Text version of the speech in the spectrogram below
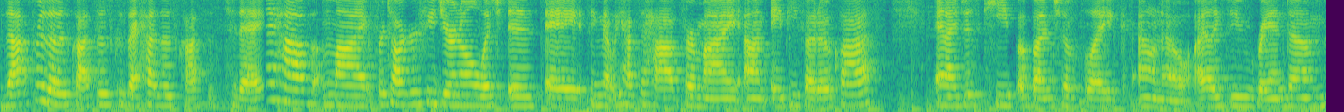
that for those classes because I had those classes today. I have my photography journal which is a thing that we have to have for my um, AP photo class and I just keep a bunch of like, I don't know, I like do random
